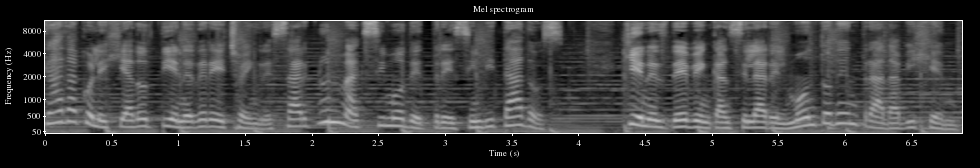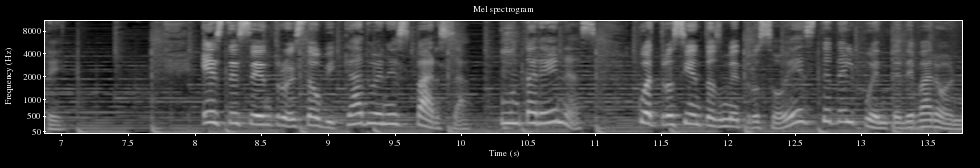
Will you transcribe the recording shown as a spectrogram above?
cada colegiado tiene derecho a ingresar un máximo de tres invitados, quienes deben cancelar el monto de entrada vigente. Este centro está ubicado en Esparza, Punta Arenas, 400 metros oeste del Puente de Barón.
